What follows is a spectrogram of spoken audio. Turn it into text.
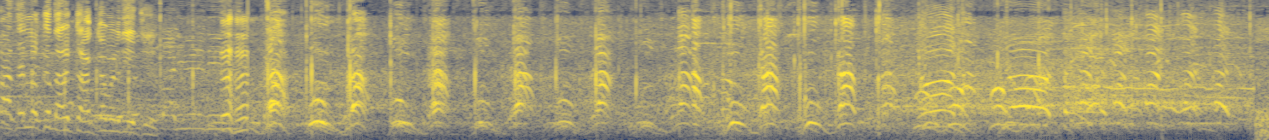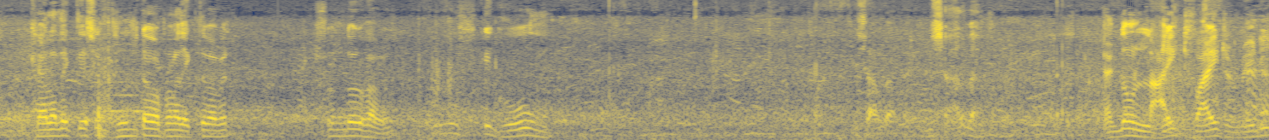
পাশের লোককে তারা টাকা মেরে দিয়েছে। খেলা দেখতে এসে ঘুমটাও আপনারা দেখতে পাবেন। সুন্দরভাবে। কি ঘুম। বিশাল ব্যাপার বিশাল ব্যাপার। একদম light fight ready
